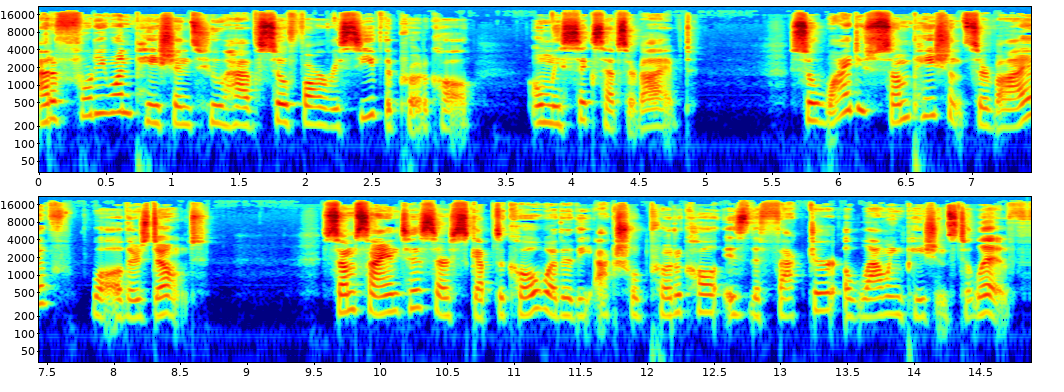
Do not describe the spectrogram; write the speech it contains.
Out of 41 patients who have so far received the protocol, only six have survived. So, why do some patients survive while others don't? Some scientists are skeptical whether the actual protocol is the factor allowing patients to live.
